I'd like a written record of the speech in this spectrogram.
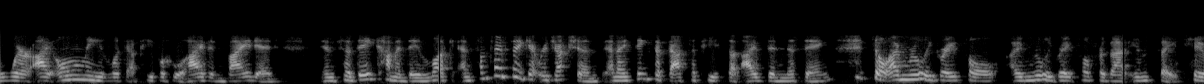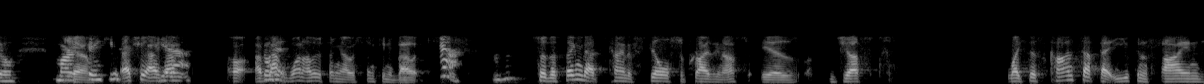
where I only look at people who I've invited, and so they come and they look, and sometimes I get rejections, and I think that that's a piece that I've been missing. So I'm really grateful. I'm really grateful for that insight too. Mark, yeah. thank you. Actually, I yeah. have. Oh, I've Go got ahead. one other thing I was thinking about. Yeah. Mm-hmm. So the thing that's kind of still surprising us is just like this concept that you can find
